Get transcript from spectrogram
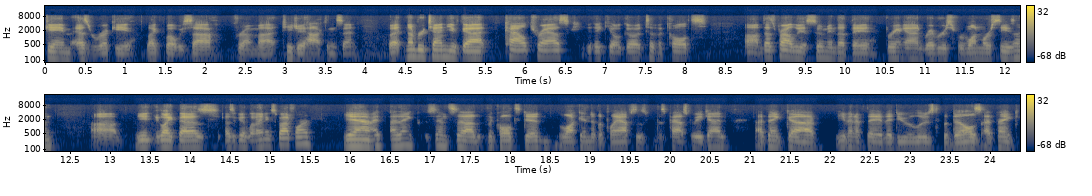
game as a rookie, like what we saw from uh, T.J. Hockenson. But number ten, you've got Kyle Trask. You think he'll go to the Colts? Um, that's probably assuming that they bring on Rivers for one more season. Um, you, you, like that as as a good landing spot for him? Yeah, I, I think since uh, the Colts did luck into the playoffs this, this past weekend, I think uh, even if they they do lose to the Bills, I think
